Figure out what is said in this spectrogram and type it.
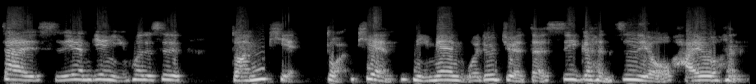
在实验电影或者是短片短片里面，我就觉得是一个很自由，还有很。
